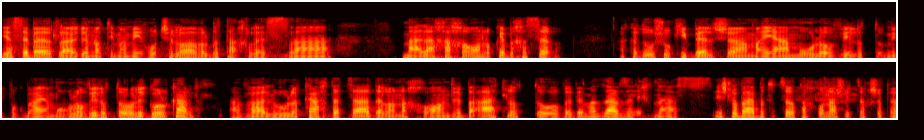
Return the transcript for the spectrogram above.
יעשה בעיות להגנות עם המהירות שלו, אבל בתכלס, המהלך האחרון לוקה בחסר. הכדור שהוא קיבל שם היה אמור להוביל אותו, מפוגבה היה אמור להוביל אותו לגול קל. אבל הוא לקח את הצעד הלא נכון ובעט לא טוב, ובמזל זה נכנס. יש לו בעיה בתוצרת האחרונה שהוא יצטרך לשפר.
